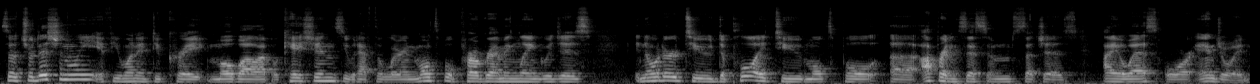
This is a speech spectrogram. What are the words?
So, traditionally, if you wanted to create mobile applications, you would have to learn multiple programming languages in order to deploy to multiple uh, operating systems such as iOS or Android.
